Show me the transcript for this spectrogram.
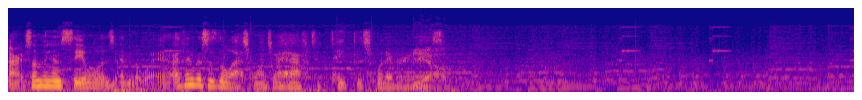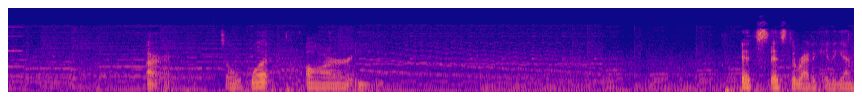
Alright, something unseeable is in the way. I think this is the last one, so I have to take this whatever it is. Yeah. Alright, so what are you? It's it's the Raticate again.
